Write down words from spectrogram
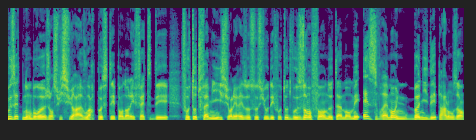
Vous êtes nombreux, j'en suis sûr, à avoir posté pendant les fêtes des photos de famille sur les réseaux sociaux, des photos de vos enfants notamment. Mais est-ce vraiment une bonne idée Parlons-en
